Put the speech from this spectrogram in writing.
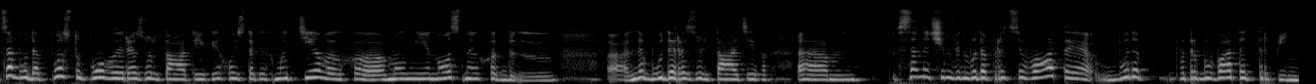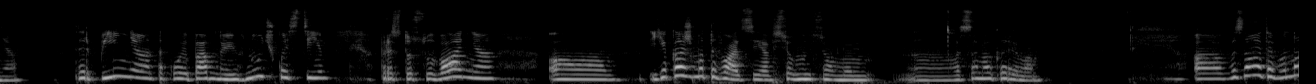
це буде поступовий результат якихось таких миттєвих, е, молнієносних е, не буде результатів. Ем, Все, над чим він буде працювати, буде потребувати терпіння. Терпіння, такої певної гнучкості, пристосування. Яка ж мотивація всьому цьому саме Кирила? Ви знаєте, вона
